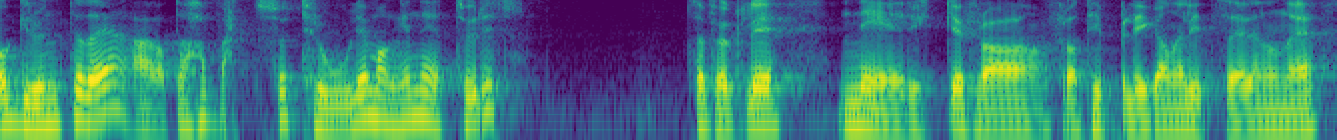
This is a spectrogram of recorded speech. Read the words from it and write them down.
og grunnen til det er at det har vært så utrolig mange nedturer. Selvfølgelig nedrykket fra, fra Tippeligaen, Eliteserien og ned.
